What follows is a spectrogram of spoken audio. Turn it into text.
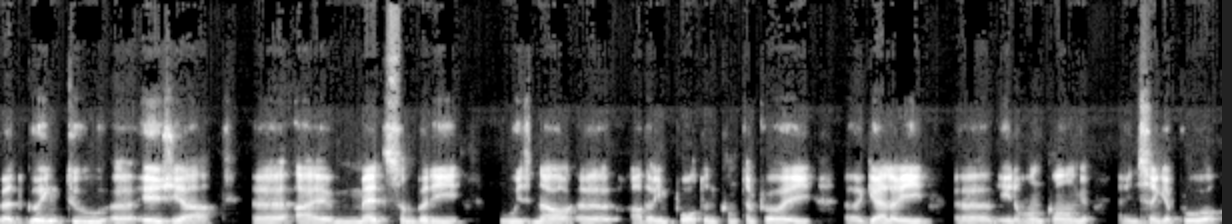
But going to uh, Asia, uh, I met somebody who is now a rather important contemporary uh, gallery uh, in Hong Kong, in Singapore,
